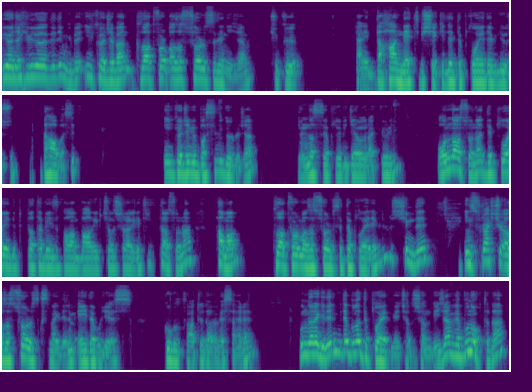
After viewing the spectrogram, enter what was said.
Bir önceki videoda dediğim gibi ilk önce ben Platform as a Service'ı deneyeceğim. Çünkü yani daha net bir şekilde deploy edebiliyorsun. Daha basit. İlk önce bir basiti göreceğim. Yani nasıl yapılıyor bir genel olarak göreyim. Ondan sonra deploy edip database'i falan bağlayıp çalışır hale getirdikten sonra tamam platform as a service'e deploy edebiliyoruz. Şimdi infrastructure as a service kısmına gidelim. AWS, Google Cloud ya da vesaire. Bunlara gidelim bir de buna deploy etmeye çalışalım diyeceğim. Ve bu noktada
